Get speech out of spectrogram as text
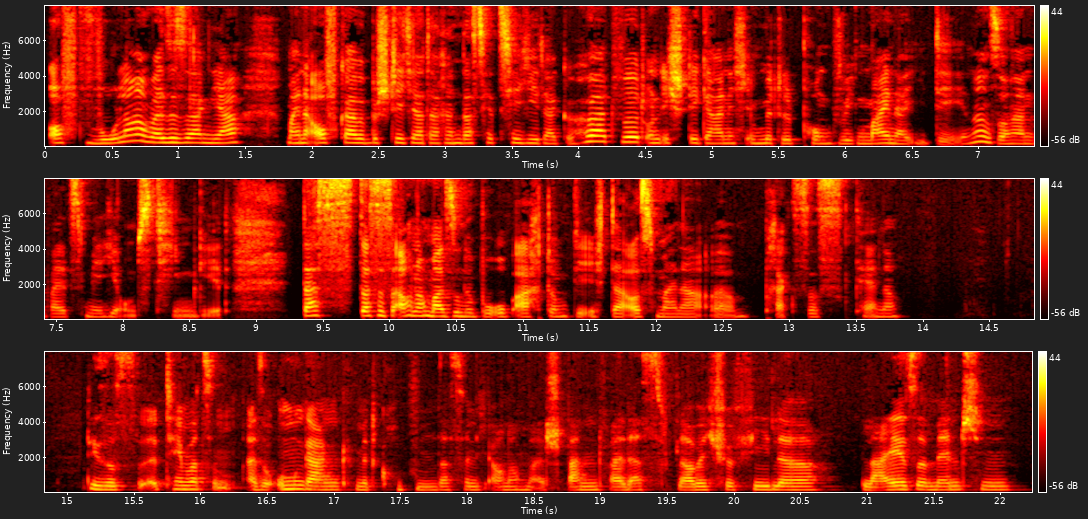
oft wohler, weil sie sagen, ja, meine Aufgabe besteht ja darin, dass jetzt hier jeder gehört wird und ich stehe gar nicht im Mittelpunkt wegen meiner Idee, ne, sondern weil es mir hier ums Team geht. Das, das ist auch nochmal so eine Beobachtung, die ich da aus meiner äh, Praxis kenne. Dieses Thema zum, also Umgang mit Gruppen, das finde ich auch nochmal spannend, weil das, glaube ich, für viele leise Menschen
